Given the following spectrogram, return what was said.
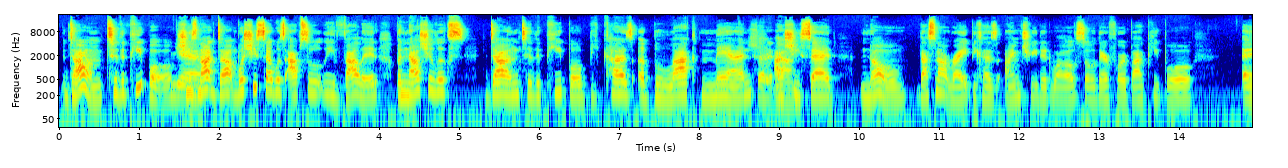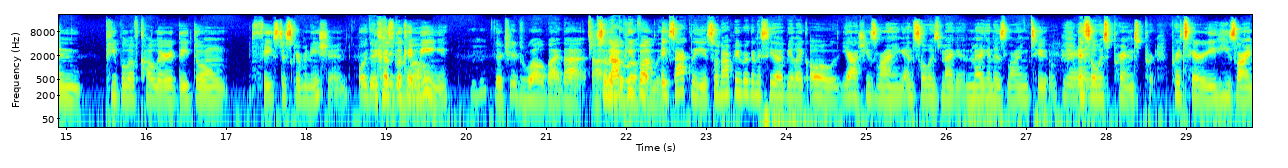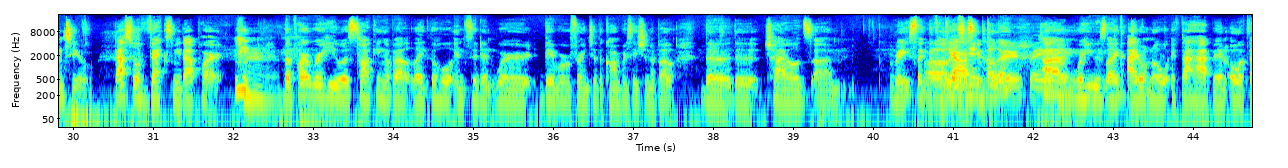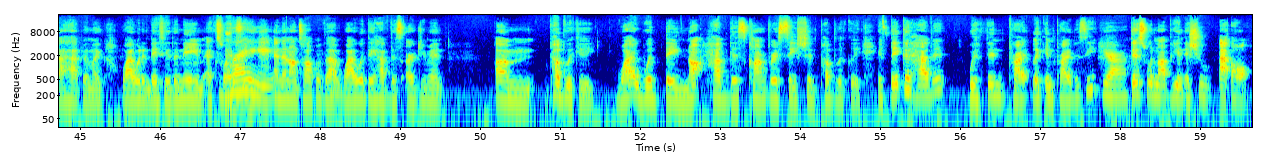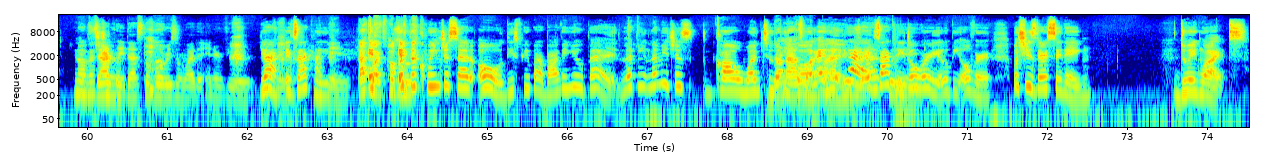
dumb to the people. Yeah. She's not dumb. What she said was absolutely valid, but now she looks done to the people because a black man, as she said, no, that's not right because I'm treated well, so therefore black people and people of color they don't face discrimination. Or they're because look well. at me. Mm-hmm. They're treated well by that. Uh, so like now people exactly. So now people are gonna see that and be like, oh yeah, she's lying, and so is Meghan. Meghan is lying too, right. and so is Prince. Pr- Prince Harry, he's lying too. That's what vexed me. That part, hmm. the part where he was talking about like the whole incident where they were referring to the conversation about the the child's um, race, like the oh, color, yeah. the skin color, color right. um, where he was like, I don't know if that happened. Oh, if that happened, like why wouldn't they say the name X Y Z? Right. And then on top of that, why would they have this argument um, publicly? Why would they not have this conversation publicly? If they could have it within pri- like in privacy, yeah, this would not be an issue at all. No, exactly. That's, that's the whole reason why the interview. yeah, exactly. Happened. That's if, why it's public. If the queen just said, "Oh, these people are bothering you," bet let me let me just call one two Don't people and uh, yeah, exactly. exactly. Don't worry, it'll be over. But she's there sitting, doing what?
